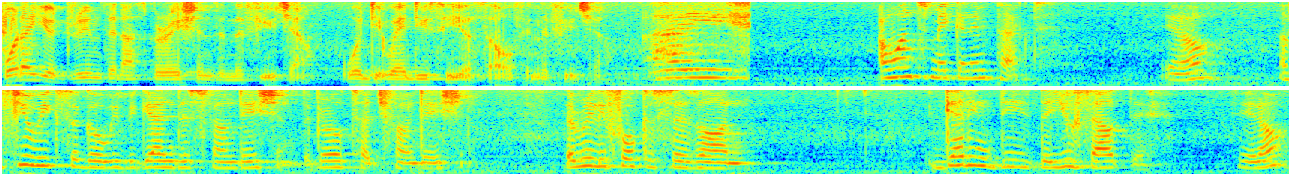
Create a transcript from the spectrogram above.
What are your dreams and aspirations in the future? What do, where do you see yourself in the future? I, I want to make an impact, you know? A few weeks ago, we began this foundation, the Girl Touch Foundation, that really focuses on getting these, the youth out there, you know?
